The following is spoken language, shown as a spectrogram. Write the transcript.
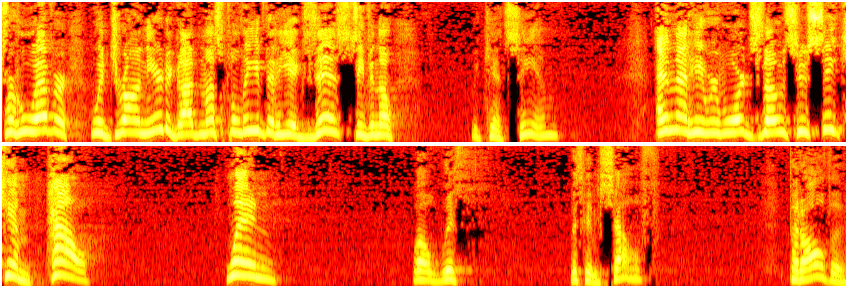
for whoever would draw near to God must believe that he exists even though we can't see him, and that he rewards those who seek him." How? When? Well, with with himself. But all the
